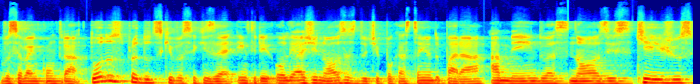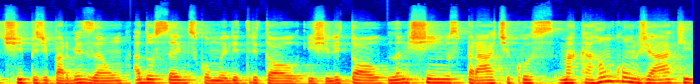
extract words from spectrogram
você vai encontrar todos os produtos que você quiser, entre oleaginosas do tipo castanha do Pará, amêndoas, nozes, queijos, chips de parmesão, adoçantes como eritritol e xilitol, lanchinhos práticos, macarrão com jaque,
